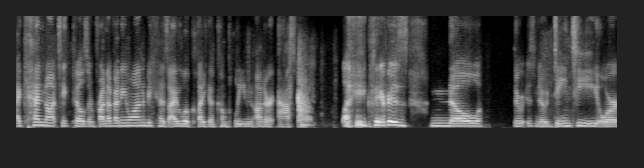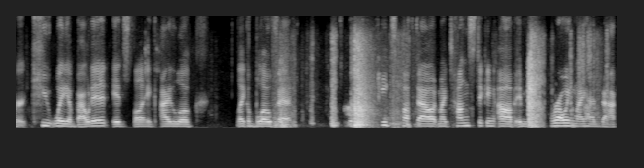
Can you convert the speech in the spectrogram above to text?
I cannot take pills in front of anyone because I look like a complete and utter asshole. Like there is no there is no dainty or cute way about it. It's like I look like a blowfish. cheeks puffed out, my tongue sticking up, and me throwing my head back.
